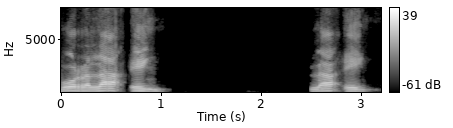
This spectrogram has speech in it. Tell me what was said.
borra la en. La en.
